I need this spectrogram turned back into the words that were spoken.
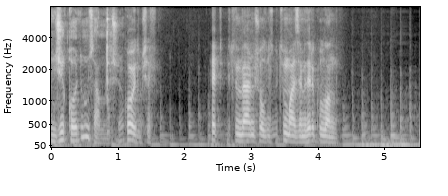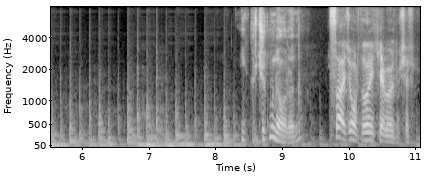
İncir koydun mu sen bunun için? Koydum şefim. Hep bütün vermiş olduğunuz bütün malzemeleri kullandım. Küçük mü doğradın? Sadece ortadan ikiye böldüm şefim.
